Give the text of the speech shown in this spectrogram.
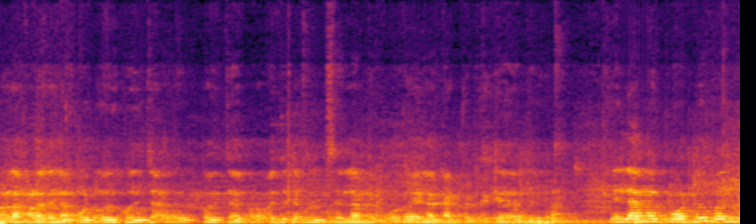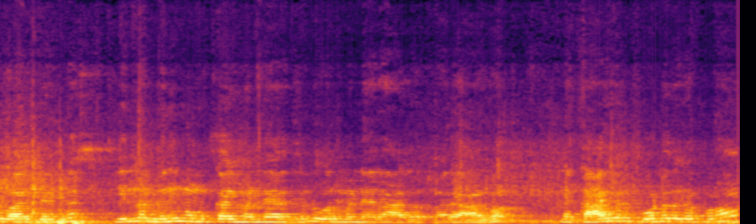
வெள்ளை மிளகு எல்லாம் போட்டு ஒரு கொதிச்சா கொதிச்ச அப்புறம் வெஜிடபிள்ஸ் எல்லாமே போட்டு எல்லாம் கட் பண்ணி ரெடியாக வச்சுருக்கோம் எல்லாமே போட்டு வந்து வர டைமில் இன்னும் மினிமம் முக்கால் மணி நேரத்துலேருந்து ஒரு மணி நேரம் ஆக வர ஆகும். இந்த காய்கள் போட்டதுக்கப்புறம்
